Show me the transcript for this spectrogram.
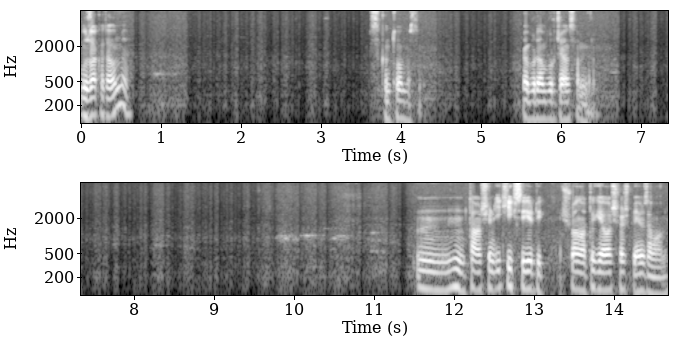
Uzak atalım mı? Sıkıntı olmasın. Ve buradan vuracağını sanmıyorum. Tamam şimdi 2x'e girdik. Şu an artık yavaş yavaş benim zamanım.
